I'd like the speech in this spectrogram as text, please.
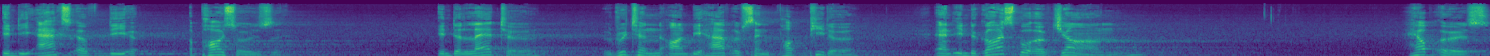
in the Acts of the Apostles, in the letter written on behalf of St. Peter, and in the Gospel of John, help us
